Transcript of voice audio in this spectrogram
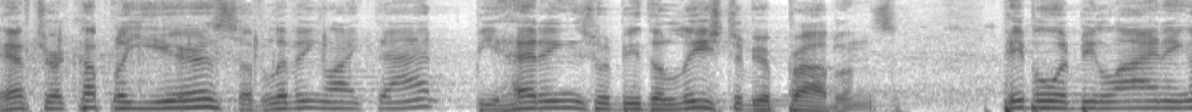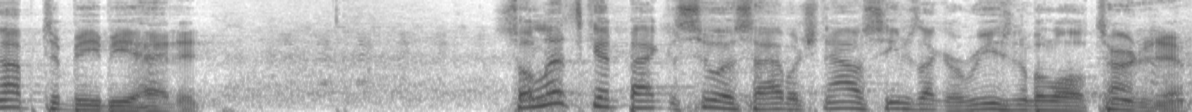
After a couple of years of living like that, beheadings would be the least of your problems. People would be lining up to be beheaded. So let's get back to suicide, which now seems like a reasonable alternative.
